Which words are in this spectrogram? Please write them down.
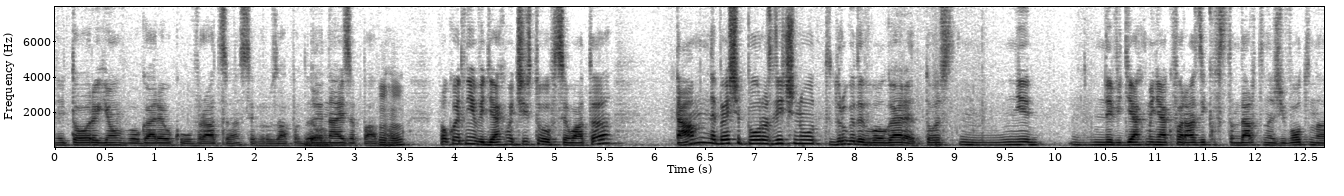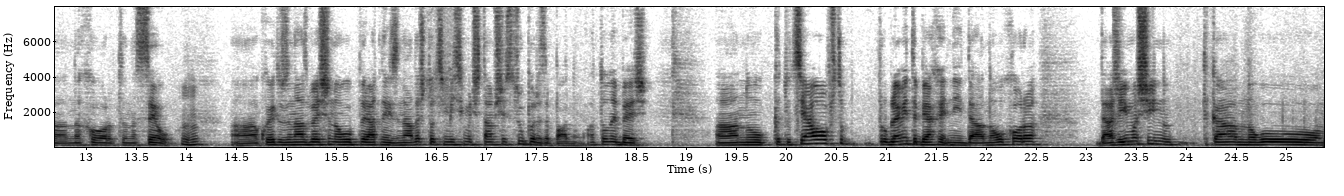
нали, този регион в България около Враца, северо-запада, Да. е най-западно. Мгм. Това, което ние видяхме чисто в селата, там не беше по-различно от другаде в България. Тоест, ние не видяхме някаква разлика в стандарта на живота на, на хората на село. Мгм. А, което за нас беше много приятна изненада, защото си мислихме, че там ще е супер западнало, а то не беше. А, но като цяло общо проблемите бяха едни, да, много хора, даже имаше и така много,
